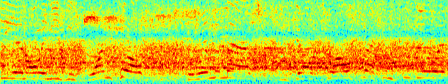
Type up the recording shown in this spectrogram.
be in. All he needs is one tilt to win the match. He's got 12 seconds to do it.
